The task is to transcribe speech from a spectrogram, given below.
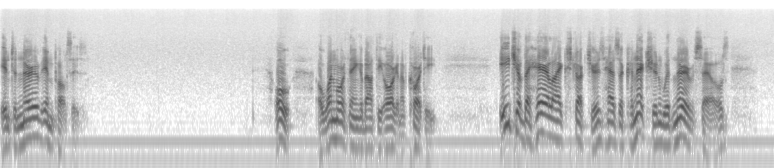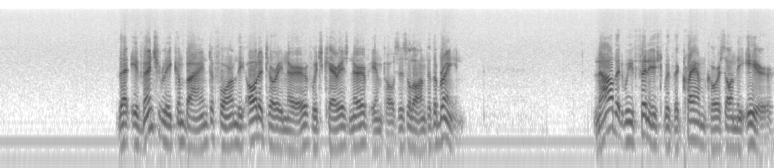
into nerve impulses. Oh, uh, one more thing about the organ of Corti. Each of the hair-like structures has a connection with nerve cells that eventually combine to form the auditory nerve which carries nerve impulses along to the brain. Now that we've finished with the cram course on the ear,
